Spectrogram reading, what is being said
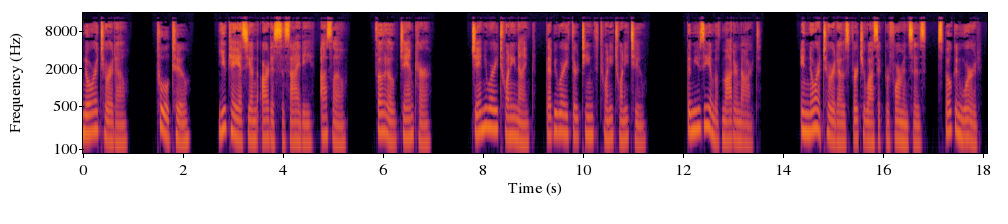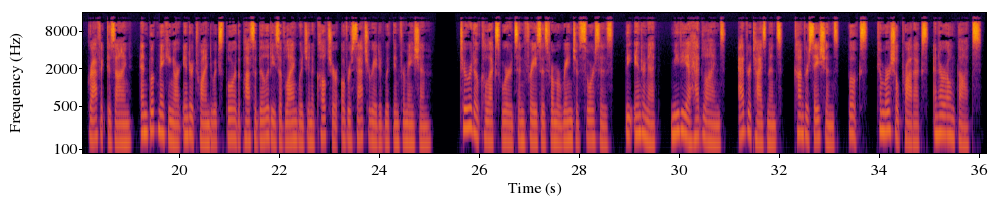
Nora Turato. Pool 2. UKS Young Artists Society, Oslo. Photo Jan Kerr. January 29, February 13, 2022. The Museum of Modern Art. In Nora Turato's virtuosic performances, spoken word, graphic design, and bookmaking are intertwined to explore the possibilities of language in a culture oversaturated with information. Turato collects words and phrases from a range of sources the internet, media headlines, advertisements, conversations, books, commercial products, and her own thoughts.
